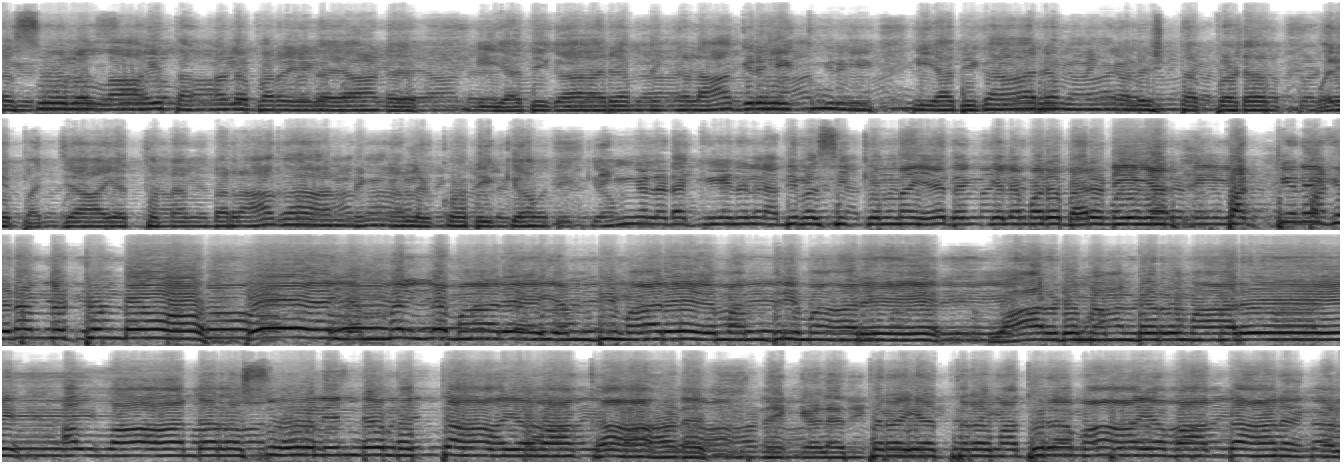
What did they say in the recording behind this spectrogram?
റസൂലുള്ളാഹി തങ്ങൾ പറയുകയാണ് ഈ അധികാരം നിങ്ങൾ ആഗ്രഹിക്കും ഈ അധികാരം നിങ്ങൾ ഇഷ്ടപ്പെടും. ഒരു പഞ്ചായത്ത് മെമ്പർ ആകാൻ നിങ്ങൾ കൊതിക്കും. നിങ്ങളുടെ കീഴിൽ അധിവസിക്കുന്ന ഏതെങ്കിലും ഒരു ഭരണീയൻ പട്ടിണി കിടന്നിട്ടുണ്ടോ? എം എൽ എമാരെ എം പിമാരെ മന്ത്രിമാരെ വാർഡ് മെമ്പർമാരെ അള്ളാന്റെ റസൂലിന്റെ മുത്തായ വാക്കാണ്. നിങ്ങൾ എത്ര എത്ര മധുരമായ വാഗ്ദാനങ്ങൾ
